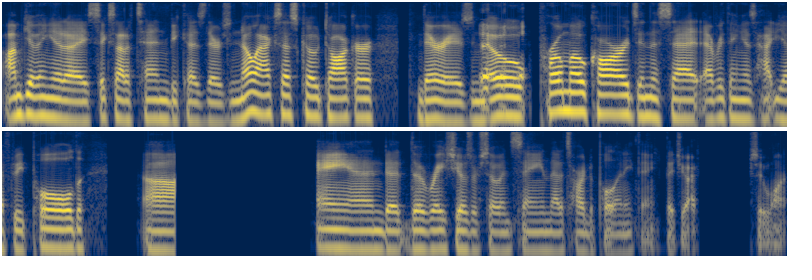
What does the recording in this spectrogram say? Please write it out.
I'm giving it a six out of ten because there's no access code talker. There is no promo cards in the set. Everything is ha- you have to be pulled, uh, and uh, the ratios are so insane that it's hard to pull anything that you actually want.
